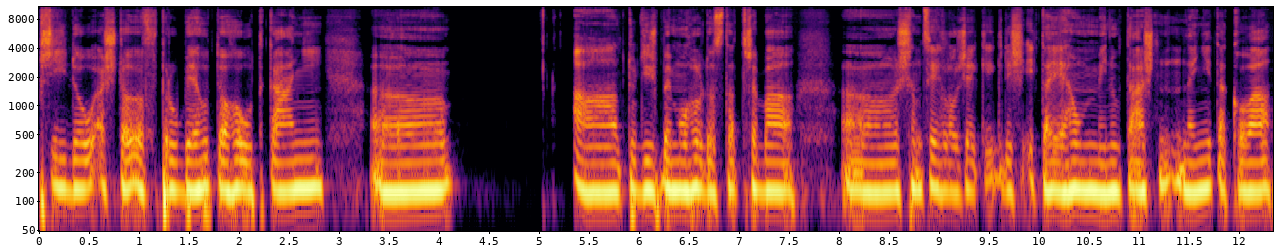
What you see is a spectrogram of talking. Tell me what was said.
přijdou až to v průběhu toho utkání. Uh, a tudíž by mohl dostat třeba uh, šanci hložek, i když i ta jeho minutáž není taková,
